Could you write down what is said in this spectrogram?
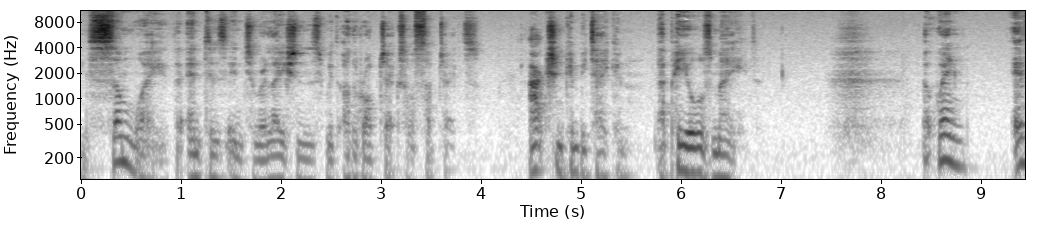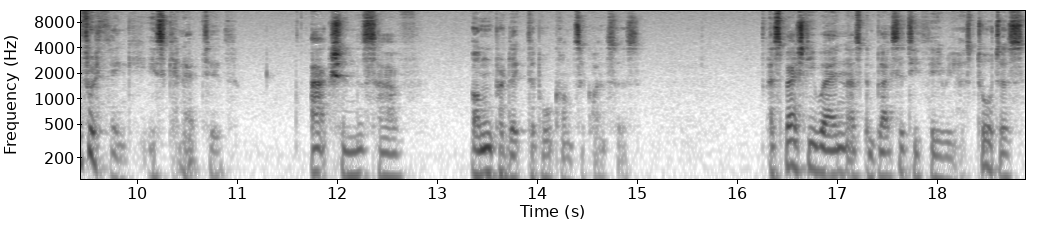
in some way that enters into relations with other objects or subjects. Action can be taken, appeals made. But when everything is connected, actions have unpredictable consequences. Especially when, as complexity theory has taught us,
